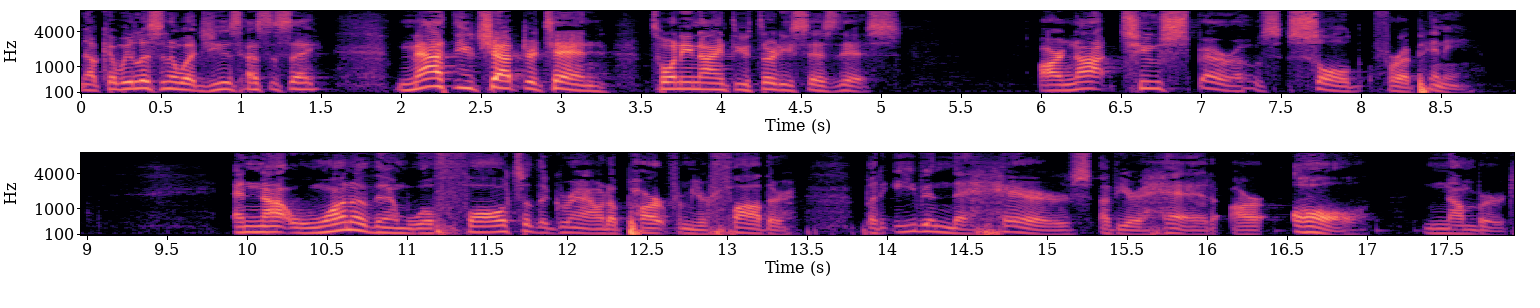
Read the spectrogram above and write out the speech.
Now, can we listen to what Jesus has to say? Matthew chapter 10, 29 through 30 says this Are not two sparrows sold for a penny? And not one of them will fall to the ground apart from your Father, but even the hairs of your head are all numbered.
